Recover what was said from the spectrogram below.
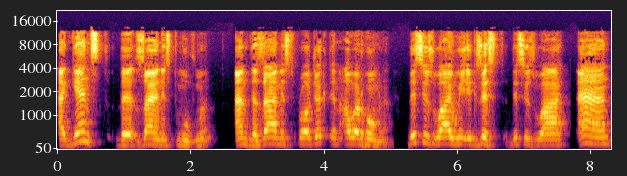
against the Zionist movement and the Zionist project in our homeland. This is why we exist. This is why. And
